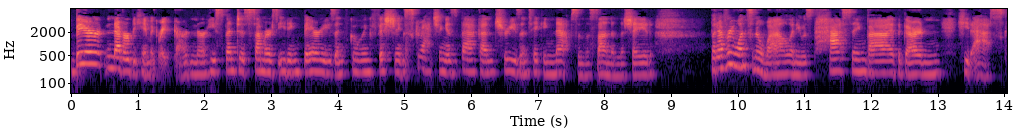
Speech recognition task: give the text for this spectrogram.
Bear never became a great gardener. He spent his summers eating berries and going fishing, scratching his back on trees and taking naps in the sun and the shade. But every once in a while, when he was passing by the garden, he'd ask,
